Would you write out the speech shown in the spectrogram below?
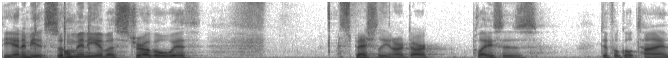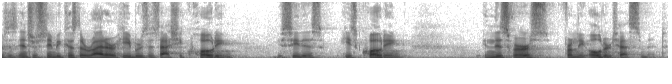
the enemy that so many of us struggle with, especially in our dark places, difficult times. It's interesting because the writer of Hebrews is actually quoting, you see this? He's quoting in this verse from the Older Testament.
